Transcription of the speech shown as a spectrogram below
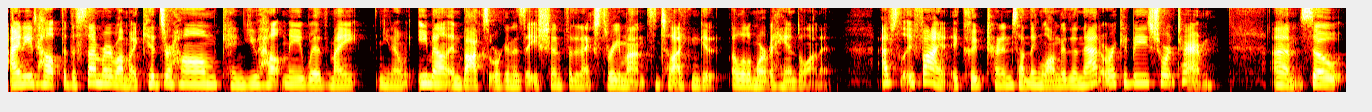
I need help for the summer while my kids are home. Can you help me with my, you know, email inbox organization for the next 3 months until I can get a little more of a handle on it? Absolutely fine. It could turn into something longer than that or it could be short term. Um, so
